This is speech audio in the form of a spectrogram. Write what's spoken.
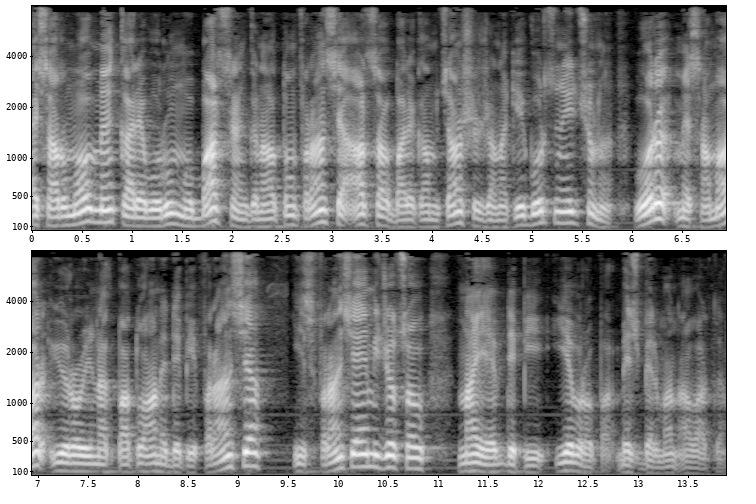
այս առումով մենք կարևորում ու բարձր են գնահատում Ֆրանսիա-Արցախ բարեկամության շրջանակի գործունեությունը, որը մեզ համար յուրօրինակ պատուհան է դեպի Ֆրանսիա, իսկ Ֆրանսիայի միջոցով նաև դեպի Եվրոպա։ Մեջբերման ավարտը։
